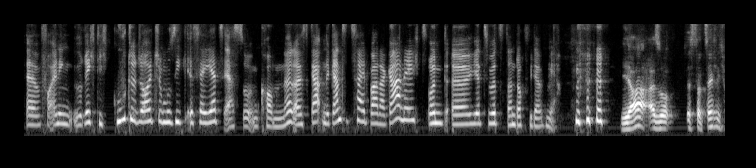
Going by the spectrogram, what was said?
äh, vor allen Dingen richtig gute deutsche Musik ist ja jetzt erst so im Kommen. Ne? Es gab eine ganze Zeit, war da gar nichts und äh, jetzt wird es dann doch wieder mehr. ja, also ist tatsächlich,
